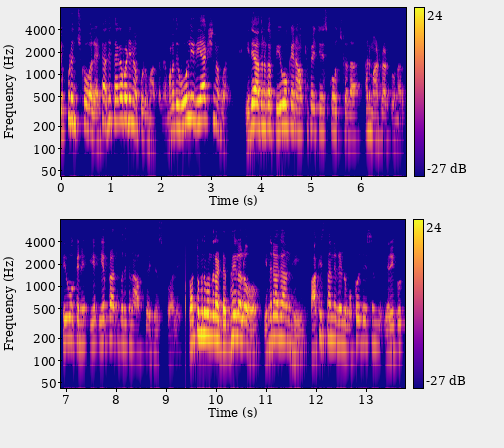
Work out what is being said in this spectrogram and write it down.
ఎప్పుడు ఎంచుకోవాలి? అంటే అది తెగబడినప్పుడు మాత్రమే. మనది ఓన్లీ రియాక్షన్ అవ్వాలి. ఇదే అదనుగా పీఓకేని ఆక్యుపై చేసుకోవచ్చు కదా అని మాట్లాడుతున్నారు. పీఓకేని ఏ ఏ ప్రాతిపదికన ఆక్యుపై చేసుకోవాలి? పంతొమ్మిది వందల డెబ్బైలలో ఇందిరాగాంధీ పాకిస్తాన్ని రెండు ముక్కలు చేసింది. వెరీ గుడ్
